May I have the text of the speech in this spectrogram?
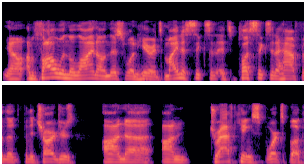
You know, I'm following the line on this one here. It's minus six and it's plus six and a half for the for the Chargers on uh on DraftKings Sportsbook.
